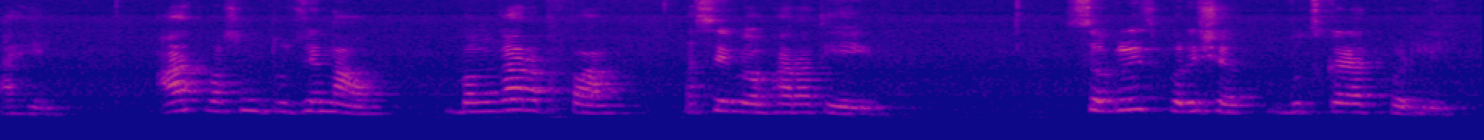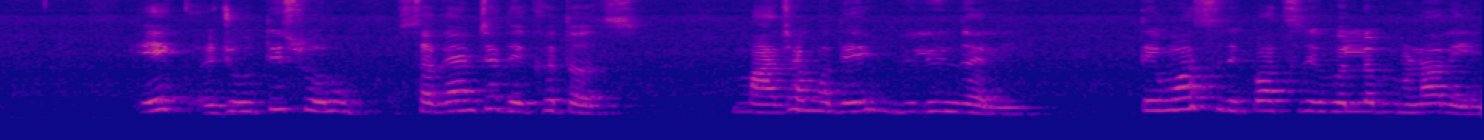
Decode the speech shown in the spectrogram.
आहे. आजपासून तुझे नाव बंगारप्पा असे व्यवहारात येईल. सगळीच परिषद बुचकळ्यात पडली. एक ज्योती स्वरूप सगळ्यांच्या देखतच माझ्यामध्ये विलीन झाली. तेव्हा श्रीपाद श्रीवल्लभ म्हणाले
